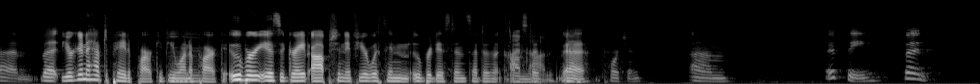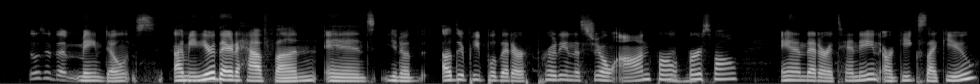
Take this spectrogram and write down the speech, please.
Um, but you're going to have to pay to park if you want to park. Uber is a great option if you're within Uber distance. That doesn't cost not, a uh, fortune. Um, let's see, but those are the main don'ts. I mean, you're there to have fun, and you know other people that are putting the show on for first of all, and that are attending are geeks like you.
